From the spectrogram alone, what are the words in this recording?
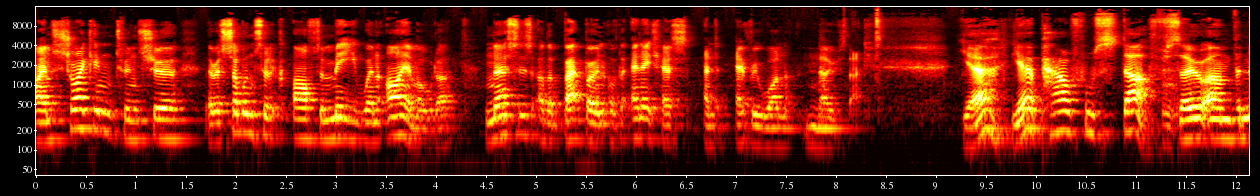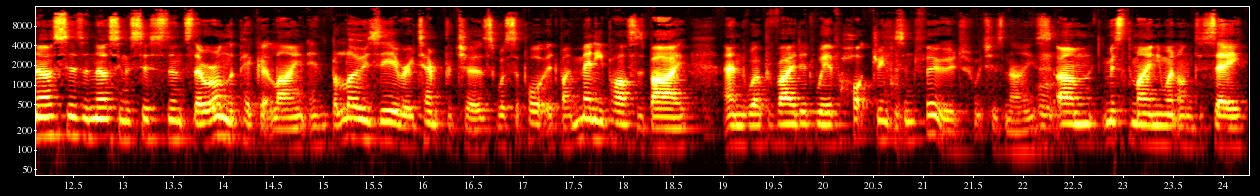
I am striking to ensure there is someone to look after me when I am older. Nurses are the backbone of the NHS and everyone knows that. Yeah, yeah, powerful stuff. So, um, the nurses and nursing assistants that were on the picket line in below zero temperatures were supported by many passers by and were provided with hot drinks and food, which is nice. Um, Mr. Miney went on to say,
